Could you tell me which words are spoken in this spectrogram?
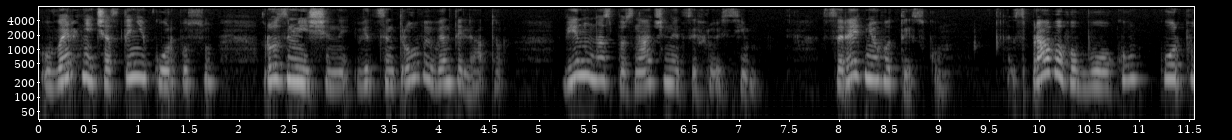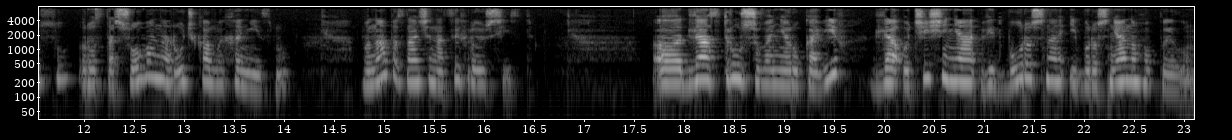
У верхній частині корпусу розміщений відцентровий вентилятор. Він у нас позначений цифрою 7 середнього тиску. З правого боку корпусу розташована ручка механізму. Вона позначена цифрою 6. Е, Для струшування рукавів для очищення від борошна і борошняного пилу,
